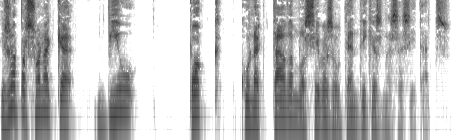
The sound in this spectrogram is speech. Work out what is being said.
és una persona que viu poc connectada amb les seves autèntiques necessitats.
